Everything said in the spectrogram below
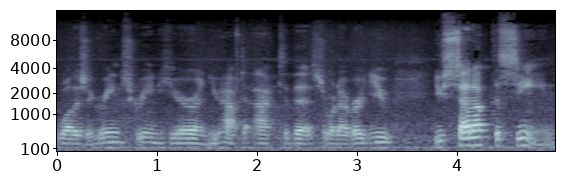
well, there's a green screen here and you have to act to this or whatever. You you set up the scene.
